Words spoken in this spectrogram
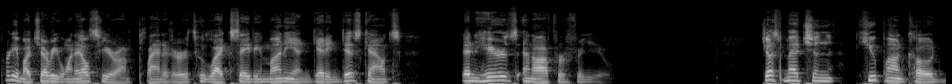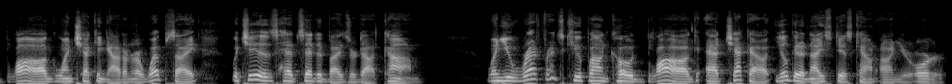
pretty much everyone else here on planet Earth who likes saving money and getting discounts, then here's an offer for you. Just mention coupon code BLOG when checking out on our website, which is headsetadvisor.com. When you reference coupon code BLOG at checkout, you'll get a nice discount on your order.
